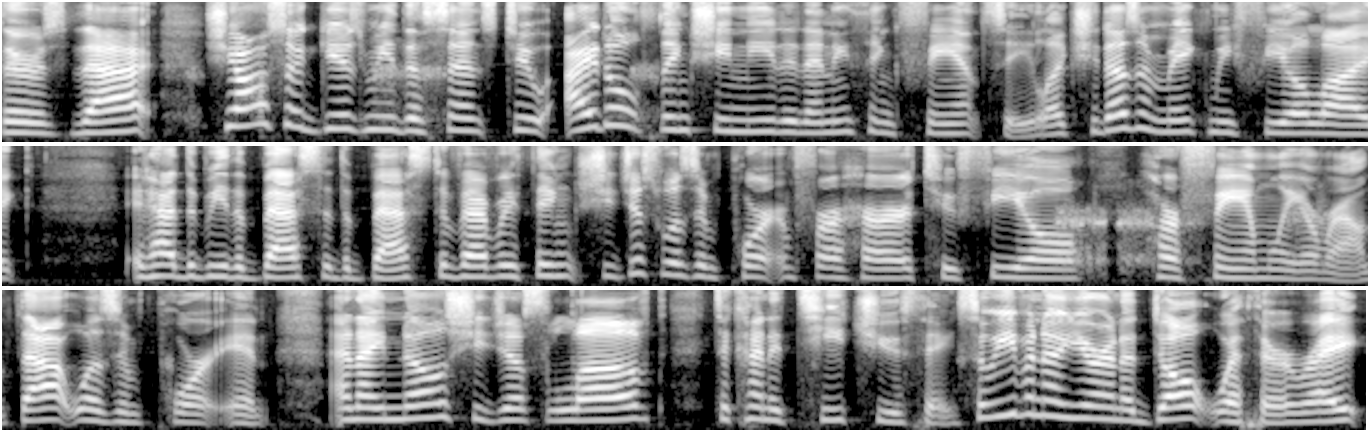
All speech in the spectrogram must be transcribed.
there's that. She also gives me the sense too. I don't think she needed anything fancy. Like she doesn't make me feel like it had to be the best of the best of everything. She just was important for her to feel her family around. That was important. And I know she just loved to kind of teach you things. So even though you're an adult with her, right?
